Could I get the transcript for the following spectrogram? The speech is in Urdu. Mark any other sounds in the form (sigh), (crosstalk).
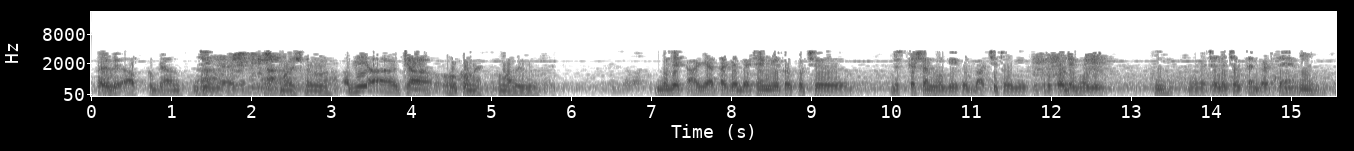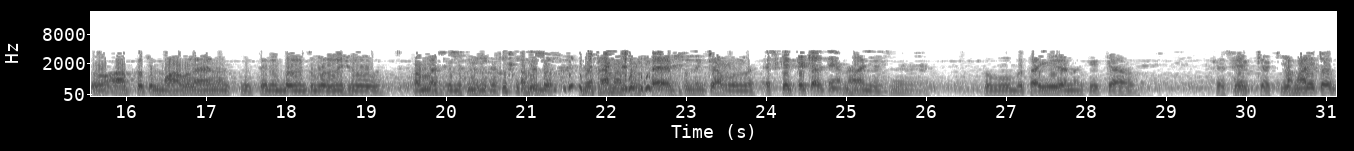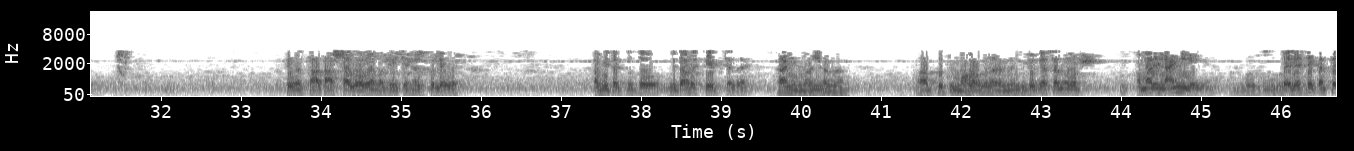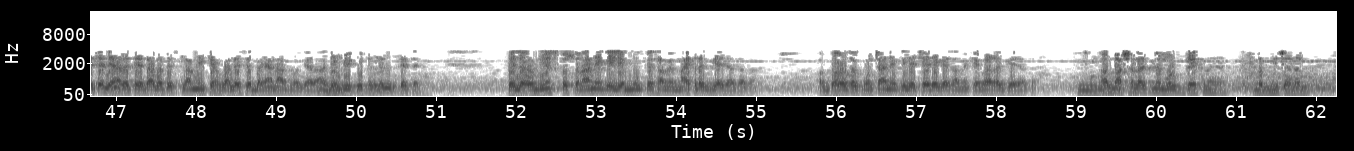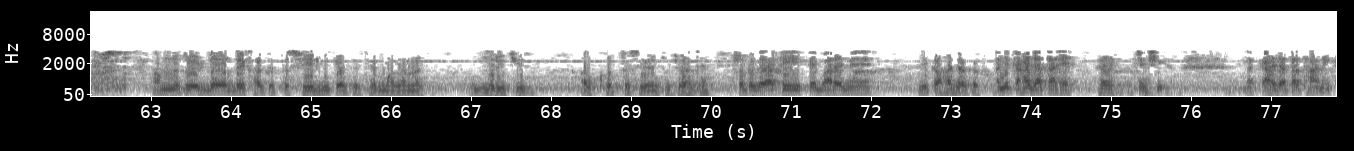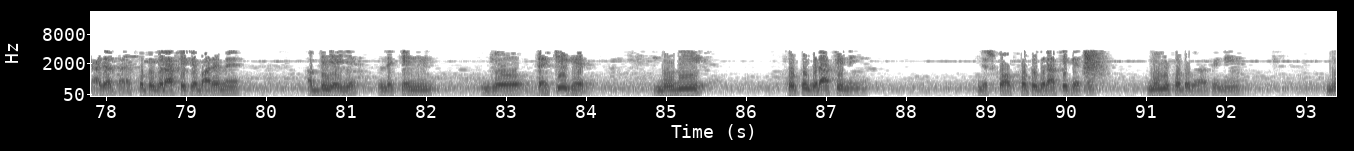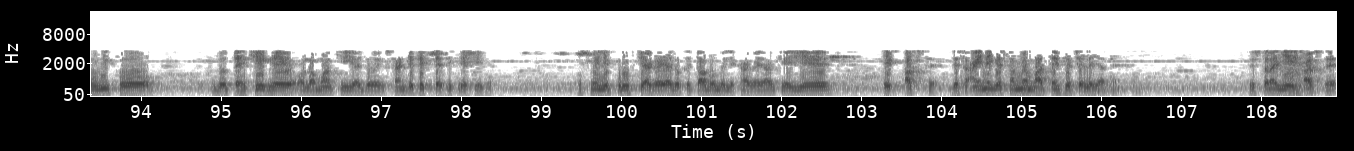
پہلے آپ کو بیان جی ماشاء اللہ ابھی کیا حکم ہے؟ ہمارے لیے مجھے کہا گیا تھا کہ بیٹھیں گے تو کچھ ڈسکشن ہوگی کچھ بات چیت ہوگی کچھ ریکارڈنگ ہوگی۔ چلے چلتے ہیں بیٹھتے ہیں۔ تو آپ کو تو محاورہ ہے نا تیرے بولنے تو بولنے شروع ہوئے ہم ایسے بٹھانا پڑتا ہے۔ تم نے کیا بولنا اسکرپٹ پہ چلتے ہیں۔ ہاں جی۔ تو وہ بتائیے گا نا کہ کیا کیسے کیا کیا۔ ہماری تو سات آٹھ سال ہو گئے مدنی چینل کھلے ہوئے۔ ابھی تک تو وداؤٹ اسکرپٹ چل رہے ہیں ہاں جی ماشاء اللہ آپ کو تو محاورہ ہے نہیں۔ کیونکہ اصل میں وہ ہماری لائن ہی یہی ہے پہلے سے کرتے چلے آ رہے تھے دعوت اسلامی کے حوالے سے بیانات وغیرہ جو بھی کچھ چلتے تھے۔ پہلے آڈینس کو سنانے کے لیے منہ کے سامنے مائک رکھ دیا جاتا تھا۔ اب گھروں تک پہنچانے کے لیے چہرے کے سامنے کیمرہ رکھ دیا جاتا اب ماشاء اللہ اتنے ملک دیکھ رہے ہیں مدنی چینل۔ ہم نے تو ایک دور دیکھا کہ تصویر بھی کہتے تھے مولانا بری چیز۔ اب خود تصویریں کھنچواتے ہیں۔ فوٹوگرافی کے بارے میں یہ کہا جاتا تھا۔ نہیں کہا جاتا ہے۔ کہا جاتا تھا نہیں کہا جاتا ہے۔ فوٹوگرافی کے بارے میں اب بھی یہی ہے لیکن جو تحقیق ہے وہ بھی فوٹوگرافی نہیں ہے۔ جس کو آپ فوٹوگرافی کہتے ہیں مووی فوٹوگرافی نہیں ہے۔ مووی کو جو تحقیق ہے علماء کی یا جو ایک سائنٹیفک تحقیق ہے۔ اس میں یہ پروف کیا گیا جو کتابوں میں لکھا گیا کہ یہ ایک عکس ہے، جیسے آئینے کے سامنے ہم آتے ہیں، پھر چلے جاتے ہیں۔ اس طرح یہ ایک عکس ہے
